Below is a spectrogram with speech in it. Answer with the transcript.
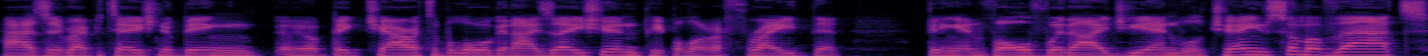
has a reputation of being a big charitable organization. People are afraid that being involved with IGN will change some of that.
